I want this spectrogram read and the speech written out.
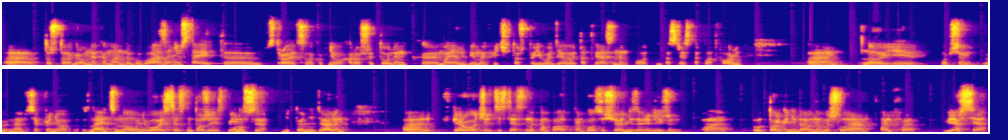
то, что огромная команда Гугла за ним стоит, э, строится вокруг него хороший тулинг. Э, моя любимая фича — то, что его делают отвязанным от непосредственно платформ. Ну и, в общем, вы, наверное, все про него знаете. Но у него, естественно, тоже есть минусы. Никто не идеален. В первую очередь, естественно, Compose еще не зарелижен. Вот только недавно вышла альфа-версия,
